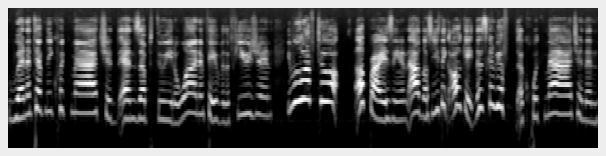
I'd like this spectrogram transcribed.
relatively quick match. It ends up three to one in favor of the Fusion. You move up to Uprising and Outlaws, and you think, okay, this is gonna be a, a quick match, and then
